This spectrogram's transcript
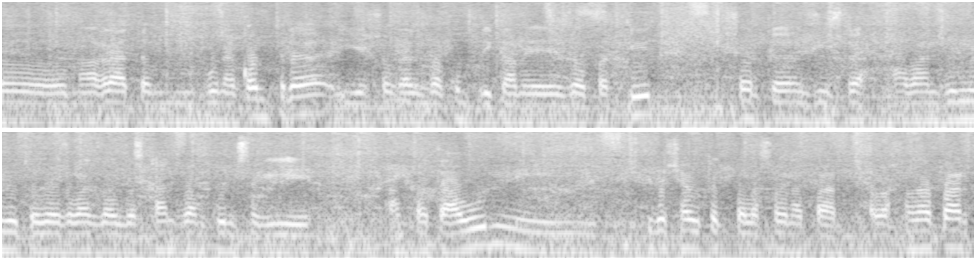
el malgrat amb una contra i això ens va complicar més el partit. Sort que just abans, un minut o dos abans del descans, vam aconseguir empatar un i, i deixar-ho tot per la segona part. A la segona part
